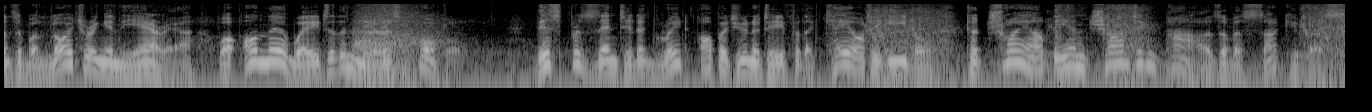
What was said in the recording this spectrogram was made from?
Guards that were loitering in the area were on their way to the nearest portal. This presented a great opportunity for the chaotic evil to try out the enchanting powers of a succubus.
